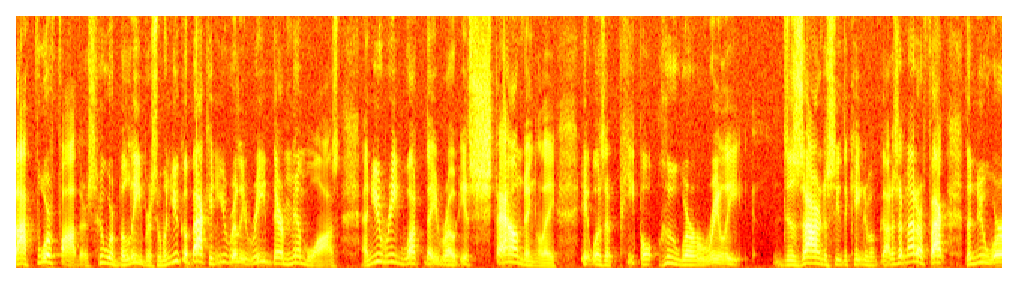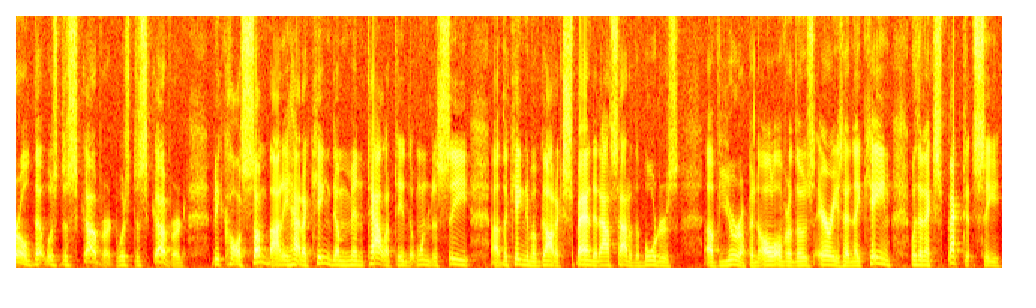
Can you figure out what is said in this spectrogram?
by forefathers who were believers. And when you go back and you really read their memoirs and you read what they wrote, astoundingly, it was a people who were really desiring to see the kingdom of God. As a matter of fact, the new world that was discovered was discovered because somebody had a kingdom mentality that wanted to see uh, the kingdom of God expanded outside of the borders of Europe and all over those areas. And they came with an expectancy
